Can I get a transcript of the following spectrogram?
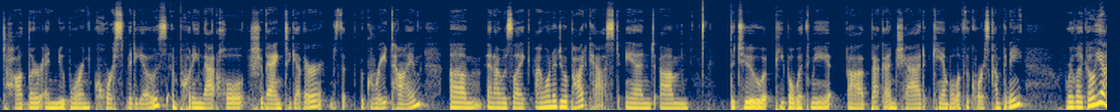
toddler and newborn course videos and putting that whole shebang together. It was a great time. Um, and I was like, I want to do a podcast. And um, the two people with me, uh, Becca and Chad Campbell of the course company, were like, oh, yeah,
